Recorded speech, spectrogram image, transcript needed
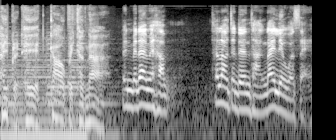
ให้ประเทศก้าวไปข้างหน้า เป็นไปได้ไหมครับ ถ้าเราจะเดินทางได้เร็วกว่าแสง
